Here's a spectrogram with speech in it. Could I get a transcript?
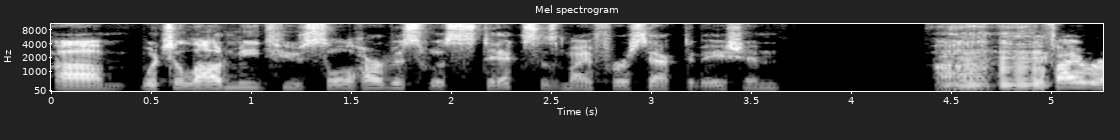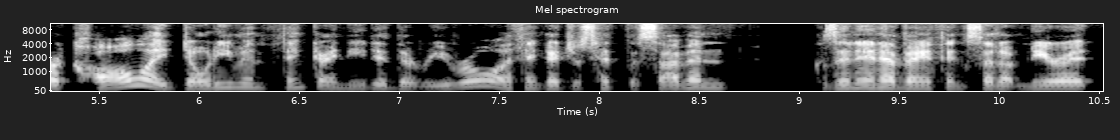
um, which allowed me to soul harvest with Styx as my first activation. Um, Mhm. If I recall, I don't even think I needed the reroll. I think I just hit the seven because I didn't have anything set up near it.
